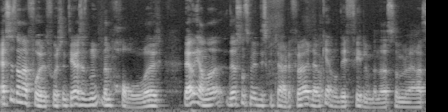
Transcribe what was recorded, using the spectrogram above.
Jeg syns den er forut for sin tid. Jeg synes den, den holder Det er jo en av, det er sånn som vi diskuterte før, det er jo ikke en av de filmene som jeg har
